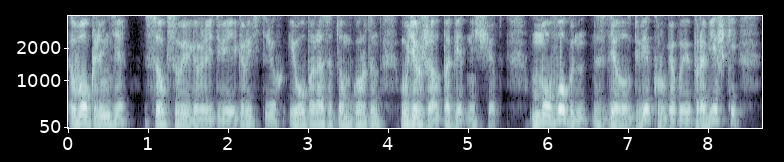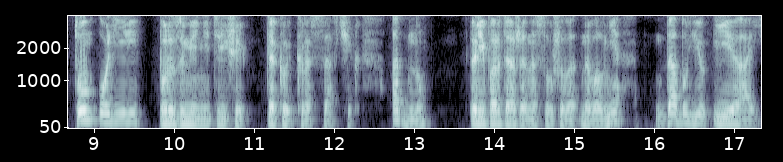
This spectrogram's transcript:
В Окленде Сокс выиграли две игры из трех, и оба раза Том Гордон удержал победный счет. Мо Вогн сделал две круговые пробежки, Том О'Лири, по разумению Триши, такой красавчик, одну. Репортажи она слушала на волне, WEI.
